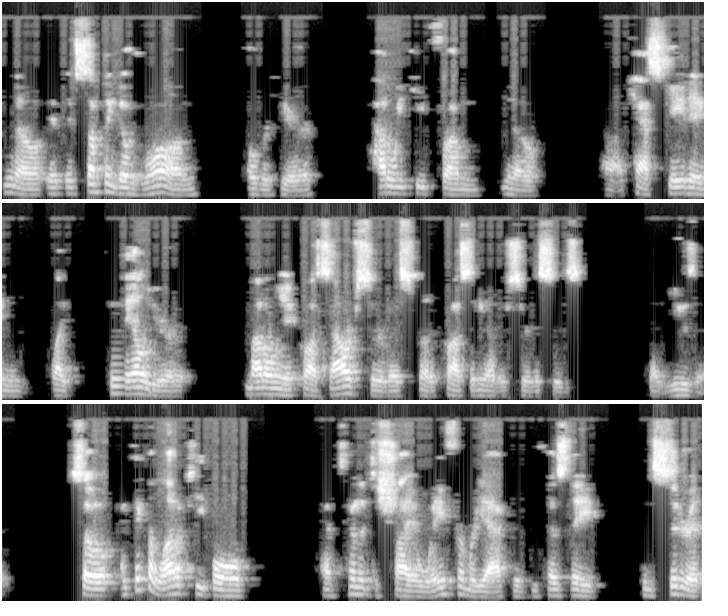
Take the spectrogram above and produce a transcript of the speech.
you know, if, if something goes wrong over here, how do we keep from, you know, uh, cascading like failure not only across our service, but across any other services that use it. So I think a lot of people have tended to shy away from reactive because they consider it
